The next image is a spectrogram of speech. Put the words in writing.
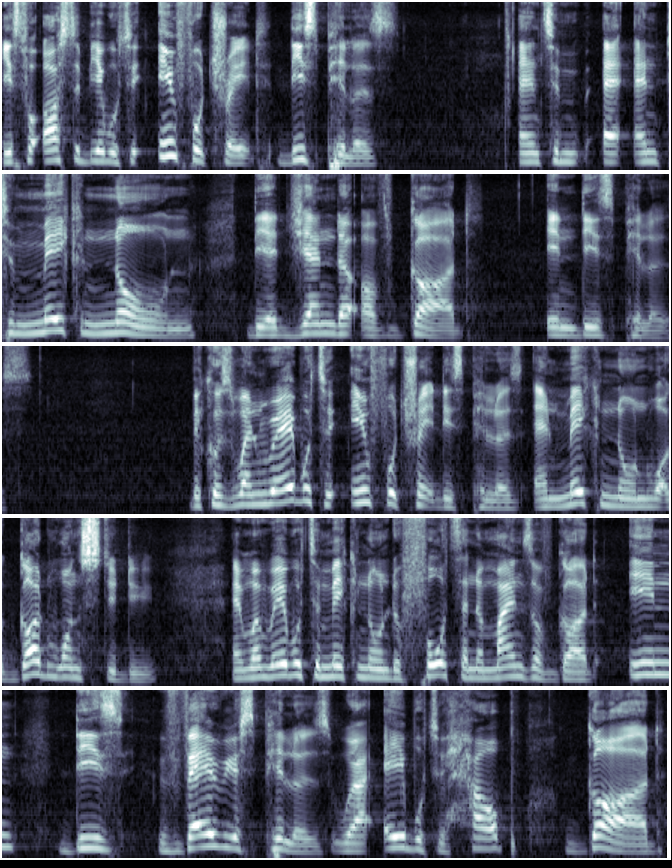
is for us to be able to infiltrate these pillars and to, and to make known the agenda of God in these pillars. Because when we're able to infiltrate these pillars and make known what God wants to do, and when we're able to make known the thoughts and the minds of God in these various pillars, we are able to help God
